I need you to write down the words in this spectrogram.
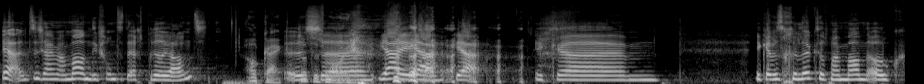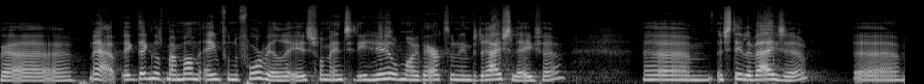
ja, en toen zei mijn man, die vond het echt briljant. Oh, kijk, Dus, dat is eh, mooi. ja, ja, ja, ja. Ik, ehm, ik heb het geluk dat mijn man ook... eh, nou ja, ik denk dat mijn man een van de voorbeelden is... van mensen die heel mooi werk doen in het bedrijfsleven. Ehm, een stille wijze. ehm,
